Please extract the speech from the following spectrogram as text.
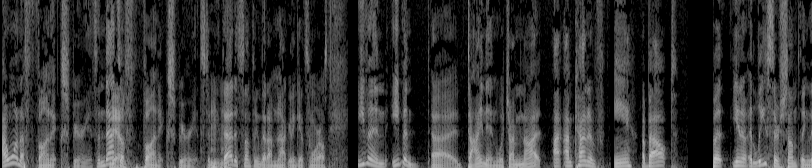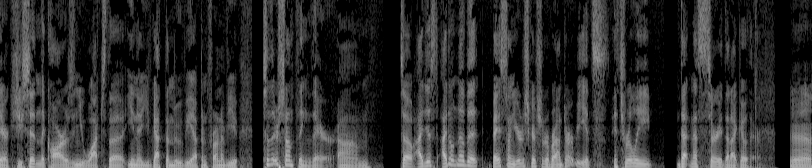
I want a fun experience, and that's Yeah. a fun experience to me. Mhm. That is something that I'm not going to get somewhere else. Even even uh, dine in, which I'm not. I, I'm kind of eh about. But you know, at least there's something there because you sit in the cars and you watch the. You know, you've got the movie up in front of you, so there's something there. Um, so I just I don't know that based on your description of Brown Derby, it's it's really that necessary that I go there. Yeah,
